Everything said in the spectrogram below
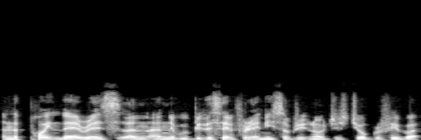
and the point there is, and, and, it would be the same for any subject, not just geography, but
